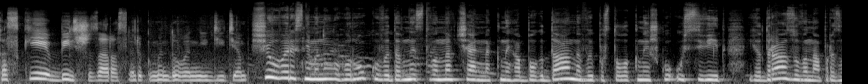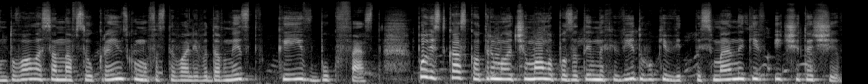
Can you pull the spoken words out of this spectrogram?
казки більше зараз рекомендовані дітям. Ще у вересні минулого року видавництво Навчальна книга Богдан випустило книжку у світ, і одразу вона презентувалася на всеукраїнському фестивалі видавництв Київ Букфест. Повість казка отримала чимало позитивних відгуків від письменників і читачів.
